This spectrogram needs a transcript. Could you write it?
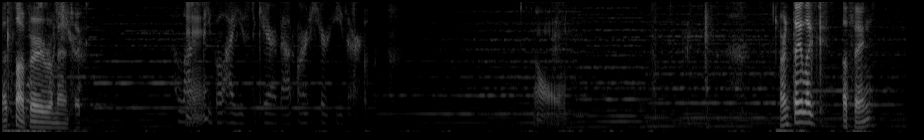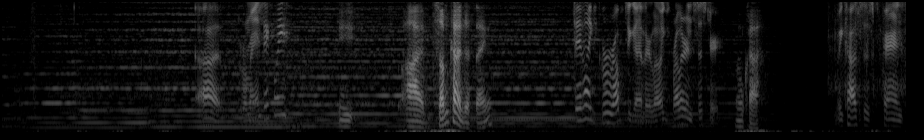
That's not very romantic. A lot of people I used to care about aren't here either. Oh. Aren't they like a thing? Uh, romantically? He, uh, some kind of thing. They like grew up together, like brother and sister. Okay. Because his parents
